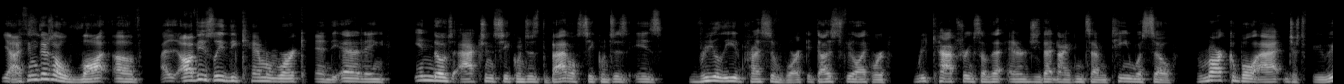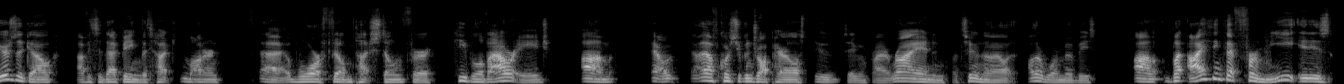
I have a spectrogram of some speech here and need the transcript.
Yeah, I think there's a lot of obviously the camera work and the editing in those action sequences, the battle sequences is really impressive work. It does feel like we're recapturing some of that energy that 1917 was so remarkable at just a few years ago. Obviously, that being the touch modern uh, war film touchstone for people of our age. Um, now, of course, you can draw parallels to Saving Private Ryan and Platoon and other war movies. Um, but I think that for me, it is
